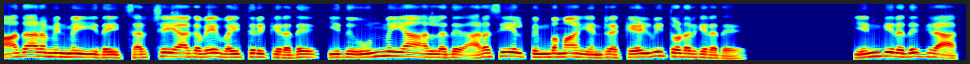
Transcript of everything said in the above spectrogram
ஆதாரமின்மை இதை சர்ச்சையாகவே வைத்திருக்கிறது. இது உண்மையா அல்லது அரசியல் பிம்பமா என்ற கேள்வி தொடர்கிறது. என்கிறது கிராக்.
